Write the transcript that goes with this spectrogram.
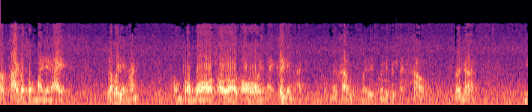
ทัพไทยเขาส่งมายังไงเราก็อย่างนั้น ของทบทรทยังไงก็อย่างนั้นนะครับไม่ได้ไม่ได้เป็นแฝงเขาก็จะมี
